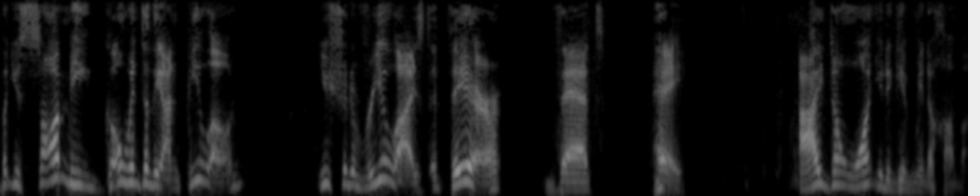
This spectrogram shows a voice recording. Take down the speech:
but you saw me go into the anpilon you should have realized it there that, hey, I don't want you to give me Nechama.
